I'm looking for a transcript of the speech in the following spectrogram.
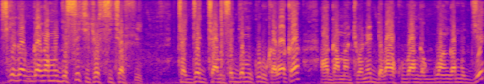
kiganga mujje si kikyo si kyaffe. Kyajja kya musajja mukulu kabaka agamba nti wanedda bakubanga gwanga mujje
